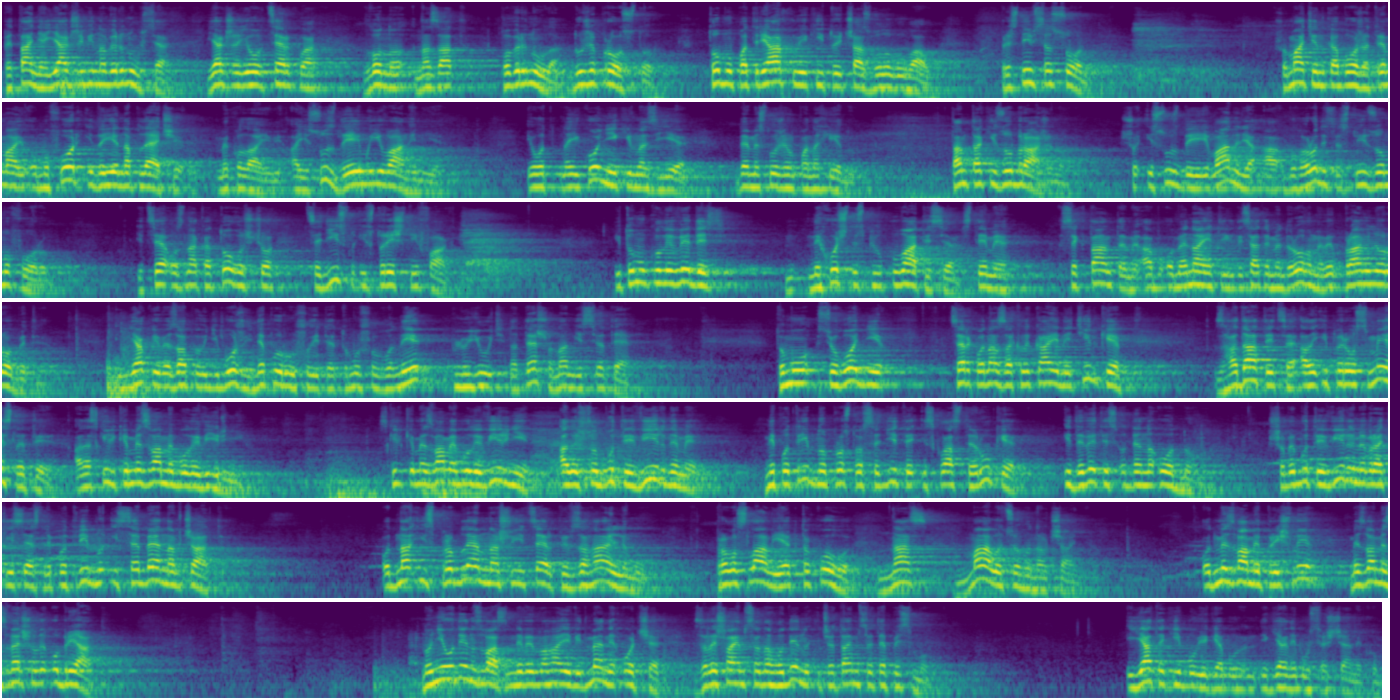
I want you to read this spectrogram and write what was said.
Питання, як же він навернувся, як же його церква в лоно назад повернула? Дуже просто. Тому патріарху, який той час головував, приснився сон, що матінка Божа тримає омофор і дає на плечі Миколаєві, а Ісус дає йому Євангеліє. І от на іконі, які в нас є, де ми служимо панахиду, там так і зображено, що Ісус дає Євангелія, а Богородиця стоїть з омофором. І це ознака того, що це дійсно історичний факт. І тому, коли ви десь не хочете спілкуватися з тими сектантами або оминаєте їх десятими дорогами, ви правильно робите. І ніякої ви заповіді Божої не порушуєте, тому що вони плюють на те, що нам є святе. Тому сьогодні церква нас закликає не тільки згадати це, але і переосмислити, а наскільки ми з вами були вірні. Скільки ми з вами були вірні, але щоб бути вірними, не потрібно просто сидіти і скласти руки і дивитись одне на одного. Щоб бути вірними, браті і сестри, потрібно і себе навчати. Одна із проблем нашої церкви в загальному, православ'я як такого, нас мало цього навчання. От ми з вами прийшли, ми з вами звершили обряд. Ну ні один з вас не вимагає від мене, отче, залишаємося на годину і читаємо святе письмо. І я такий був, як я, був, як я не був священником.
